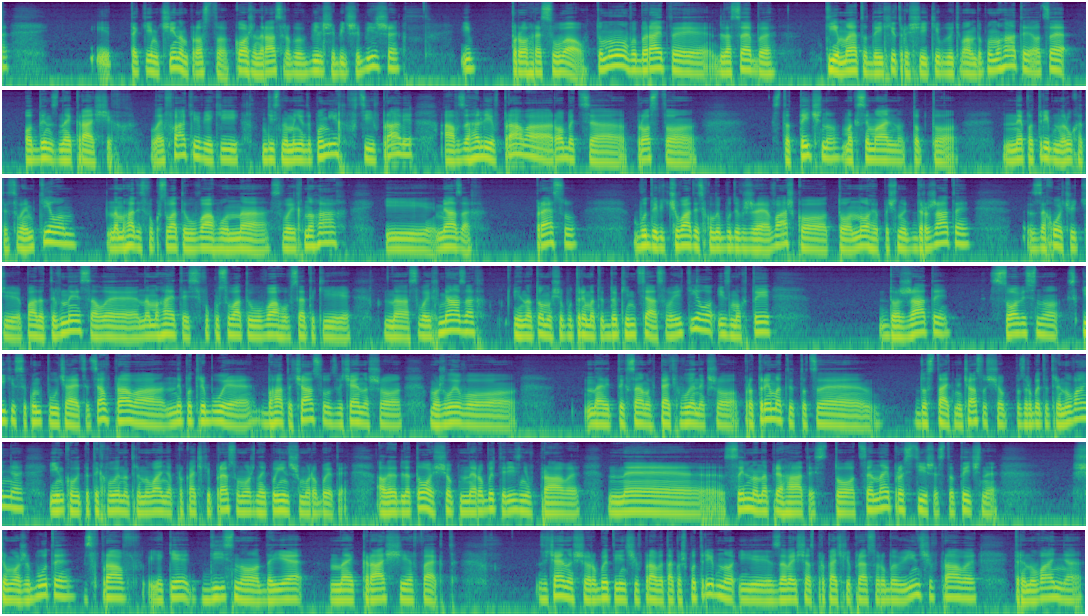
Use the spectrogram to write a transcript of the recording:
І таким чином просто кожен раз робив більше, більше, більше і прогресував. Тому вибирайте для себе ті методи і хитрощі, які будуть вам допомагати. Оце один з найкращих лайфхаків, який дійсно мені допоміг в цій вправі. А взагалі вправа робиться просто статично, максимально. Тобто не потрібно рухати своїм тілом, намагатись фокусувати увагу на своїх ногах і м'язах пресу. Буде відчуватись, коли буде вже важко, то ноги почнуть дрожати, захочуть падати вниз, але намагайтесь фокусувати увагу все-таки на своїх м'язах і на тому, щоб утримати до кінця своє тіло і змогти дожати совісно, скільки секунд виходить. Ця вправа не потребує багато часу. Звичайно, що можливо навіть тих самих 5 хвилин, якщо протримати, то це достатньо часу, щоб зробити тренування. І інколи 5 хвилин тренування прокачки пресу можна і по-іншому робити. Але для того, щоб не робити різні вправи, не сильно напрягатись, то це найпростіше статичне що може бути з вправ, яке дійсно дає найкращий ефект. Звичайно, що робити інші вправи також потрібно, і за весь час прокачки пресу робив інші вправи, тренування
